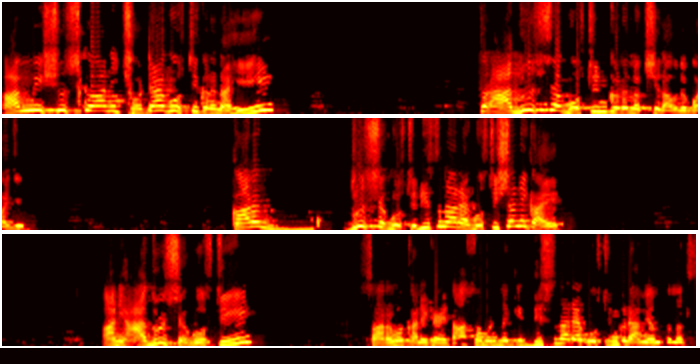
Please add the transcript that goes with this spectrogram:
आम्ही शुष्क आणि छोट्या गोष्टीकडे नाही तर अदृश्य गोष्टींकडे लक्ष लावलं पाहिजे. कारण दृश्य गोष्टी दिसणाऱ्या गोष्टी क्षणिक आहेत. आणि अदृश्य गोष्टी सार्वकालिक आहेत. असं म्हटलं की दिसणाऱ्या गोष्टींकडे आम्ही आमचं लक्ष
